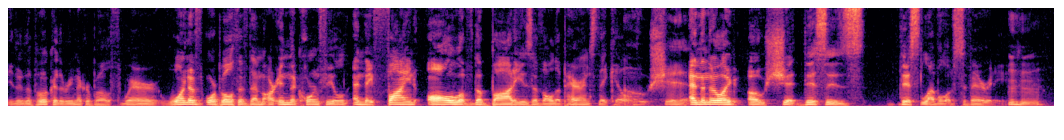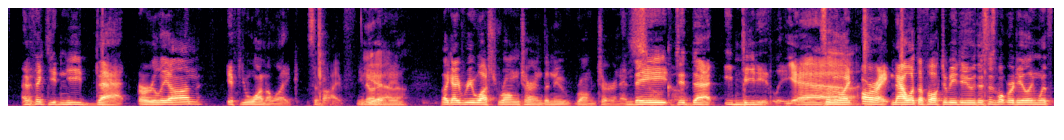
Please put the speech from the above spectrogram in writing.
either the book or the remake or both, where one of or both of them are in the cornfield and they find all of the bodies of all the parents they killed. Oh shit. And then they're like, "Oh shit, this is this level of severity." Mm-hmm. And I think you need that early on if you want to like survive. You know what I Yeah. mean? Like I rewatched Wrong Turn, the new Wrong Turn, and they did that immediately. Yeah. So they're like, "All right, now what the fuck do we do? This is what we're dealing with.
